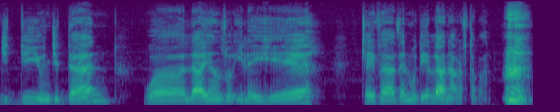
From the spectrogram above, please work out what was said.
جدي جدا ولا ينظر إليه. كيف هذا المدير؟ لا نعرف طبعا.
